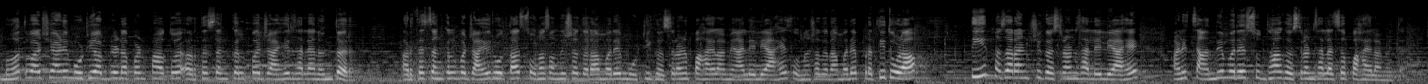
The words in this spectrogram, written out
महत्वाची आणि मोठी अपडेट आपण पाहतोय. अर्थसंकल्प जाहीर झाल्यानंतर अर्थसंकल्प जाहीर होताच सोना चांदीच्या दरामध्ये मोठी घसरण पाहायला मिळालेली आहे. सोन्याच्या दरामध्ये प्रतितोळा तीन हजारांची घसरण झालेली आहे आणि चांदीमध्ये सुद्धा घसरण झाल्याचं पाहायला मिळत आहे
